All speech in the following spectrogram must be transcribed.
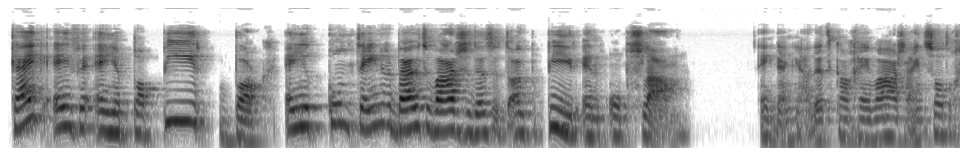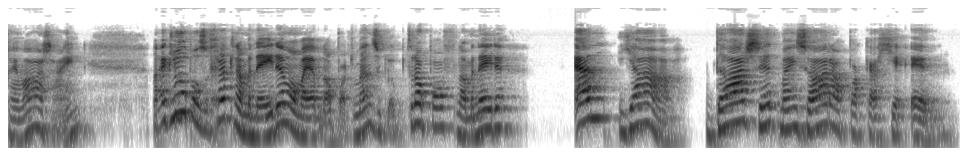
Kijk even in je papierbak en je container buiten waar ze dus het uit papier in opslaan. Ik denk, ja, dit kan geen waar zijn. Het zal toch geen waar zijn? Maar ik loop als een gek naar beneden, want wij hebben een appartement, dus ik loop trap af naar beneden. En ja, daar zit mijn Zara-pakketje in.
